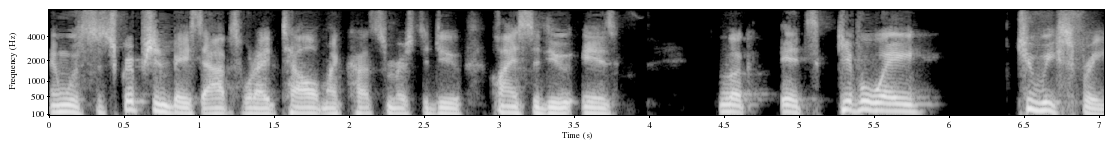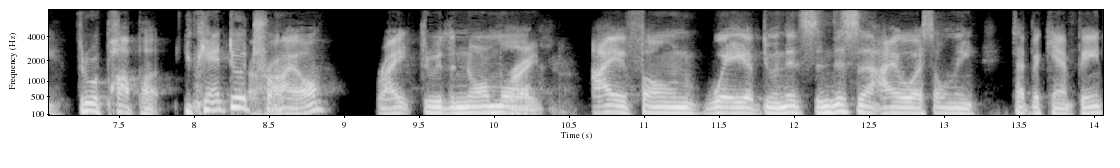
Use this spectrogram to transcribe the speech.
And with subscription based apps, what I tell my customers to do, clients to do is look, it's giveaway two weeks free through a pop up. You can't do a uh-huh. trial, right? Through the normal. Right iPhone way of doing this, and this is an iOS only type of campaign.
